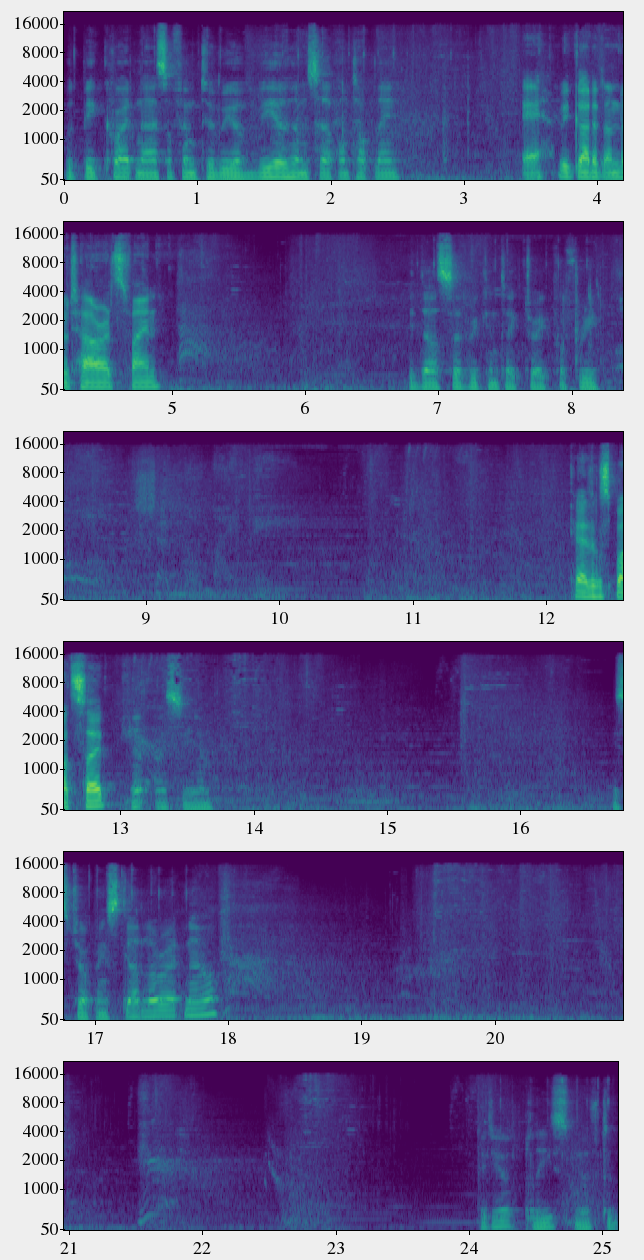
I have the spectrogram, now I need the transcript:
Would be quite nice of him to reveal himself on top lane. Okay, we got it under tower. It's fine. He does that, we can take Drake for free. Kha'Zix bot side. Yeah, I see him. He's dropping Scuttler right now. Video, please move to...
